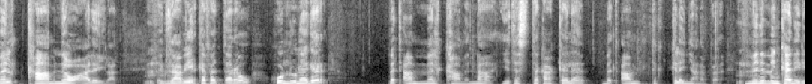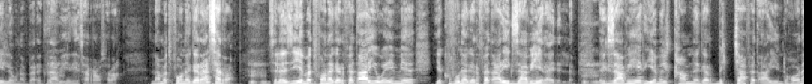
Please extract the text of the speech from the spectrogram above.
መልካም ነው አለ ይላል። እግዚአብሔር ከፈጠረው ሁሉ ነገር በጣም መልካምና የተስተካከለ በጣም ትክክለኛ ነበረ ምንም እንከን የሌለው ነበር እግዚአብሔር የሰራው ስራ እና መጥፎ ነገር አልሰራም። ስለዚህ የመጥፎ ነገር ፈጣሪ ወይም የክፉ ነገር ፈጣሪ እግዚአብሔር አይደለም። እግዚአብሔር የመልካም ነገር ብቻ ፈጣሪ እንደሆነ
